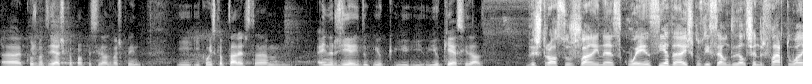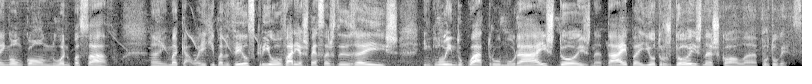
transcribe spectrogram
uh, com os materiais que a própria cidade vai expelindo e, com isso captar esta a energia e, do, o, e, o, que é a cidade. Destroços vêm na sequência da exposição de Alexandre Farto em Hong Kong no ano passado. Em Macau, a equipa de Vils criou várias peças de raiz, incluindo quatro murais, dois na Taipa e outros dois na escola portuguesa.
